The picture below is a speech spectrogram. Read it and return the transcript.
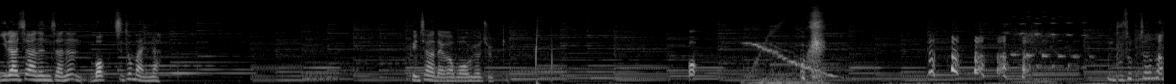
일하지 않은 자는 먹지도 말라. 괜찮아 내가 먹여줄게. 어? 오케이 무섭잖아.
